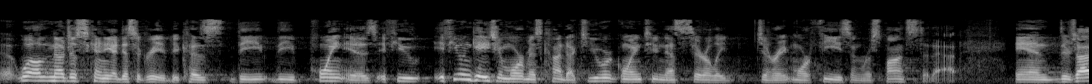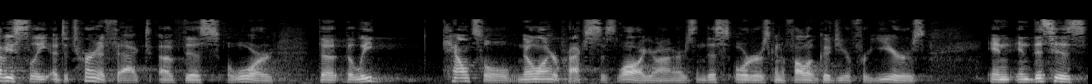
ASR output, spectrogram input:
Uh, well, no, Justice Kennedy, I disagree because the the point is if you if you engage in more misconduct, you are going to necessarily generate more fees in response to that. And there's obviously a deterrent effect of this award. The, the lead counsel no longer practices law, Your Honors, and this order is going to follow Goodyear for years. And, and this is,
